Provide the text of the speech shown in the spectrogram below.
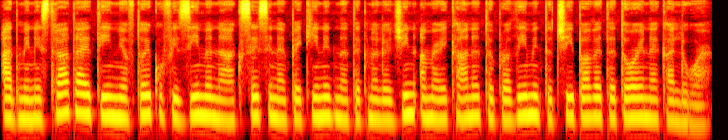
Administrata e tij njoftoi kufizime në aksesin e Pekinit në teknologjinë amerikane të prodhimit të çipave tetorin e kaluar.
